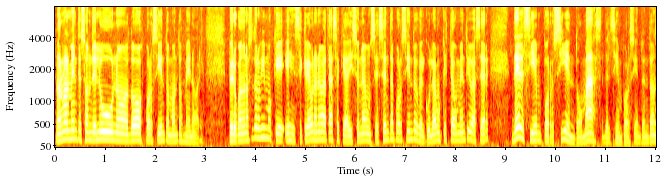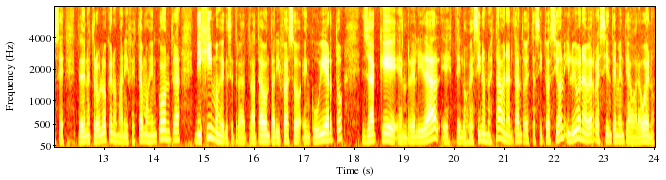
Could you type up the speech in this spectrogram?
Normalmente son del 1, 2%, montos menores. Pero cuando nosotros vimos que se creaba una nueva tasa que adicionaba un 60%, calculamos que este aumento iba a ser del 100% o más del 100%. Entonces, desde nuestro bloque nos manifestamos en contra, dijimos de que se trataba de un tarifazo encubierto, ya que en realidad este, los vecinos no estaban al tanto de esta situación y lo iban a ver recientemente ahora. Bueno,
